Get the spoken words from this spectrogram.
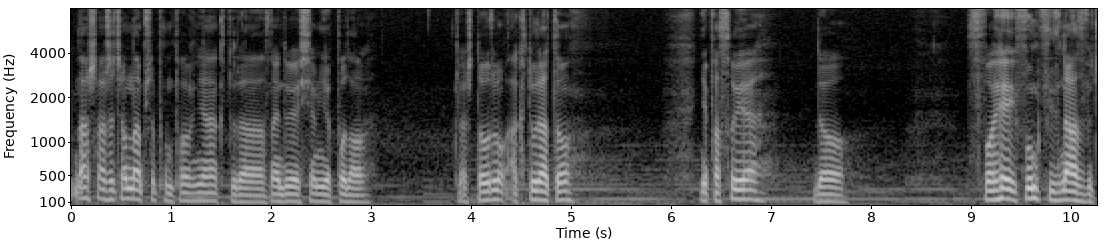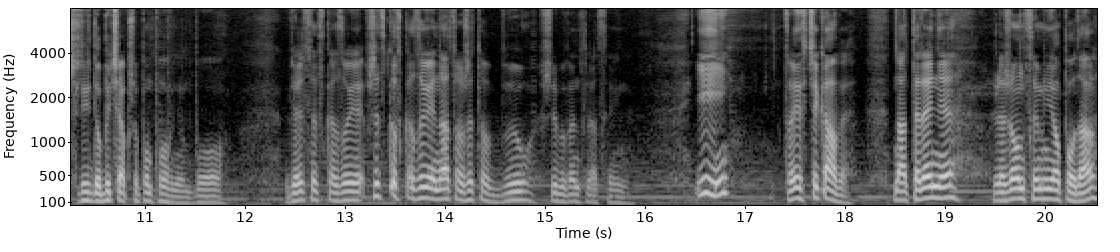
Nasza rzeczona przepompownia, która znajduje się nieopodal klasztoru, a która to nie pasuje do swojej funkcji z nazwy, czyli do bycia przepompownią, bo wielce wskazuje, wszystko wskazuje na to, że to był szyb wentylacyjny. I, co jest ciekawe, na terenie leżącym nieopodal,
